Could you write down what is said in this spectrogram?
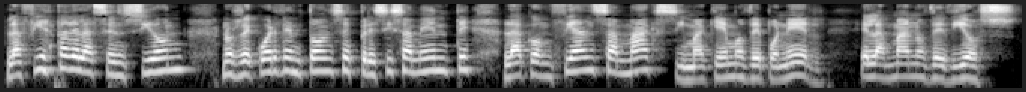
La fiesta de la ascensión nos recuerda entonces precisamente la confianza máxima que hemos de poner en las manos de Dios.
